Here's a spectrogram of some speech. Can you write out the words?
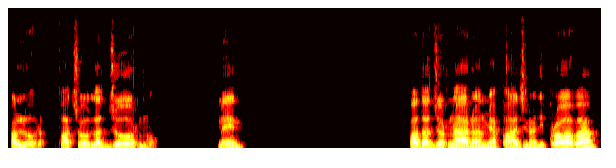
allora faccio l'aggiorno vado ad aggiornare la mia pagina di prova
